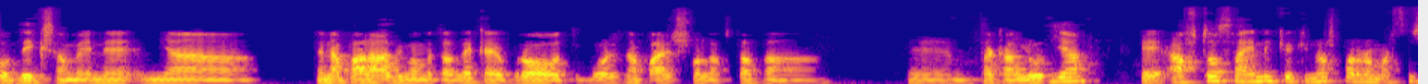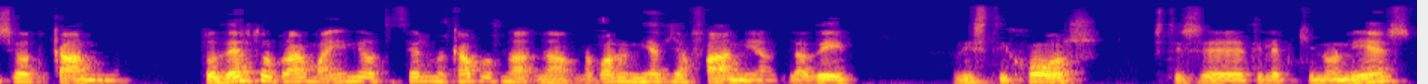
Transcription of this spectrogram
το δείξαμε, είναι μια, ένα παράδειγμα με τα 10 ευρώ ότι μπορείς να πάρεις όλα αυτά τα, ε, τα καλούδια ε, αυτό θα είναι και ο κοινός παρονομαστής σε ό,τι κάνουμε. Το δεύτερο πράγμα είναι ότι θέλουμε κάπως να, να, να βάλουμε μια διαφάνεια. Δηλαδή, δυστυχώς στις ε, τηλεπικοινωνίες,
